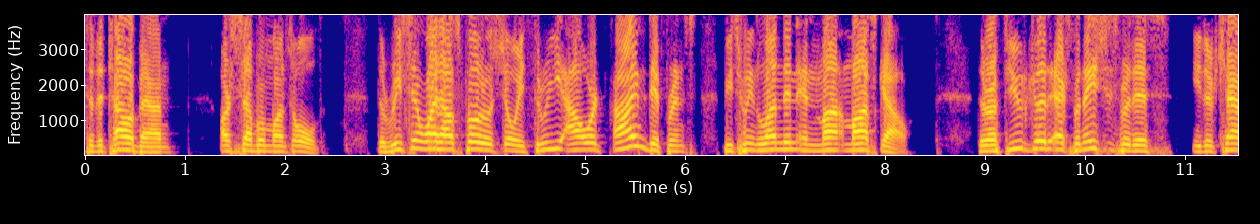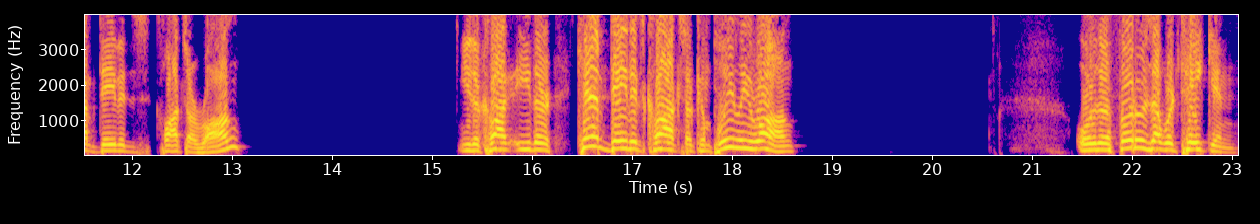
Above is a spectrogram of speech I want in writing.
to the Taliban are several months old. The recent White House photos show a three hour time difference between London and Mo- Moscow. There are a few good explanations for this. Either Camp David's clocks are wrong. Either clock, either Camp David's clocks are completely wrong, or the photos that were taken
